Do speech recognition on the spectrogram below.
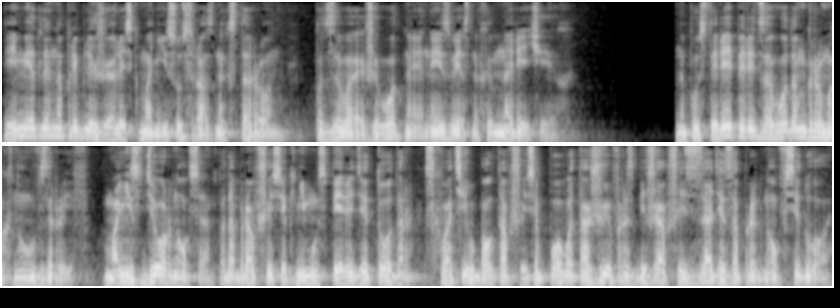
и медленно приближались к Манису с разных сторон, подзывая животное на известных им наречиях. На пустыре перед заводом громыхнул взрыв. Манис дернулся. Подобравшийся к нему спереди Тодор схватил болтавшийся повод, а жив, разбежавшись сзади, запрыгнул в седло.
